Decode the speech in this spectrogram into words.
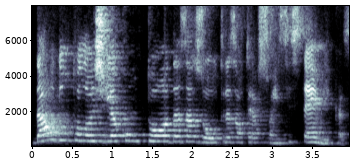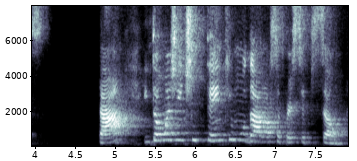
da odontologia com todas as outras alterações sistêmicas, tá? Então a gente tem que mudar a nossa percepção.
